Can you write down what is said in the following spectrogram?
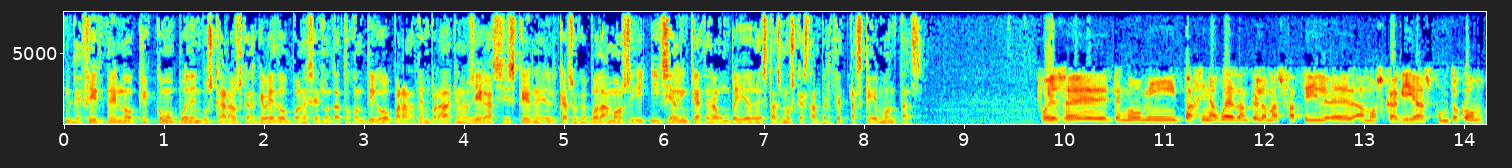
decirte, ¿no? Que cómo pueden buscar a Oscar Quevedo, ponerse en contacto contigo para la temporada que nos llega, si es que en el caso que podamos, y, y si alguien quiere hacer algún pedido de estas moscas tan perfectas que montas. Pues eh, tengo mi página web, aunque lo más fácil es a moscaguías.com.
